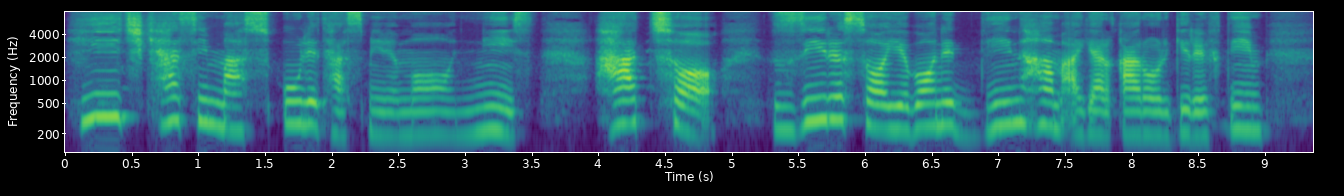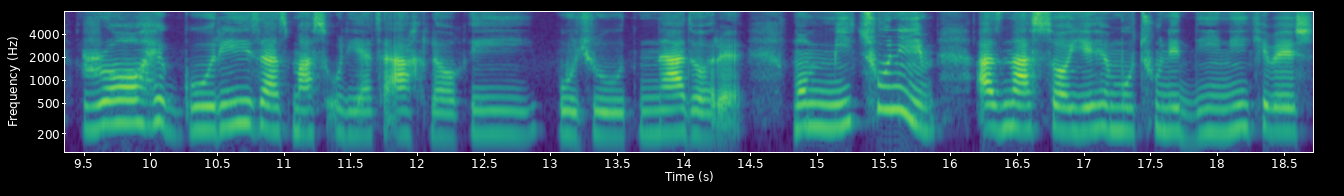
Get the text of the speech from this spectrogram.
هیچ کسی مسئول تصمیم ما نیست. حتی زیر سایبان دین هم اگر قرار گرفتیم راه گریز از مسئولیت اخلاقی وجود نداره. ما می‌تونیم از نصایح متون دینی که بهش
